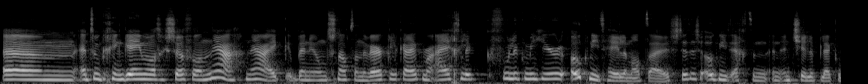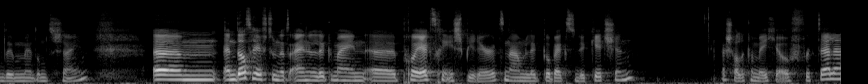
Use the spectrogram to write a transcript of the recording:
Um, en toen ik ging gamen was ik zo van, ja, nou ja, ik ben nu ontsnapt aan de werkelijkheid, maar eigenlijk voel ik me hier ook niet helemaal thuis. Dit is ook niet echt een, een, een chille plek op dit moment om te zijn. Um, en dat heeft toen uiteindelijk mijn uh, project geïnspireerd, namelijk Go Back to the Kitchen. Daar zal ik een beetje over vertellen.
